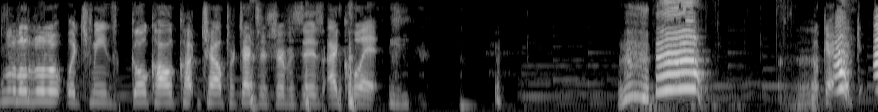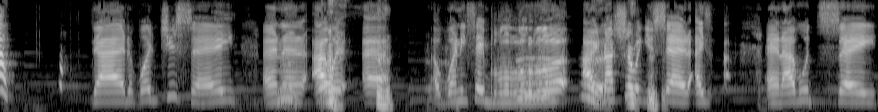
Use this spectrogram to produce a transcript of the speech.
Which means go call Child Protection Services. I quit. Okay. okay. Dad, what'd you say? And then I would. Uh, uh, when he say I'm not sure what you said. I and I would say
